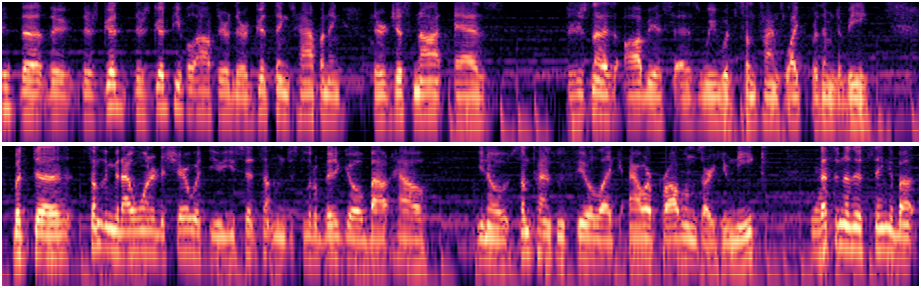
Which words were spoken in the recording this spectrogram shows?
the the there's good there's good people out there. There are good things happening. They're just not as they're just not as obvious as we would sometimes like for them to be. But uh, something that I wanted to share with you, you said something just a little bit ago about how, you know, sometimes we feel like our problems are unique. Yeah. That's another thing about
